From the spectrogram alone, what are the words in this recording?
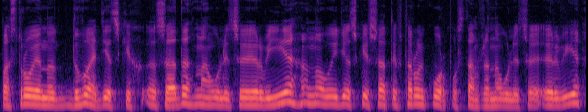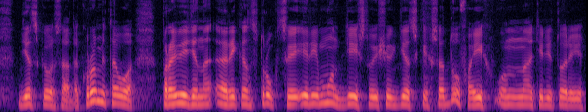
построено два детских сада на улице РВЕ, новый детский сад, и второй корпус там же на улице РВЕ детского сада. Кроме того, проведена реконструкция и ремонт действующих детских садов, а их на территории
